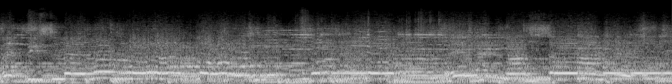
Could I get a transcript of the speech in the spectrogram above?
μεθυσμένο λαό έλα κι όσα αμέσως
